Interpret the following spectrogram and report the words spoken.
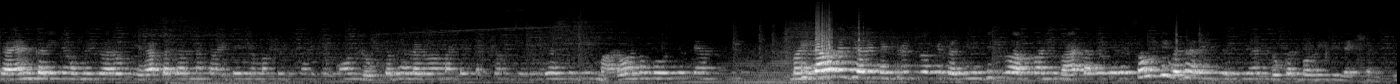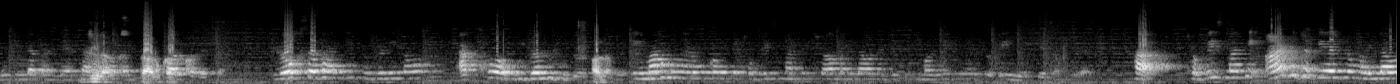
ચયન કરીને ઉમેદવારો કેવા પ્રકારના ક્રાઇટેરિયામાં ફિટ થાય છે કોણ લોકસભા લડવા માટે સક્ષમ સુધી મારો અનુભવ છે ત્યાં? મહિલાઓને જ્યારે નેતૃત્વ કે પ્રતિનિધિત્વ આપવાની વાત આવે ત્યારે સૌથી વધારે જરૂરિયાત લોકલ બોડી ઇલેક્શન એટલે જિલ્લા પંચાયત તાલુકા તાલુકા. કોર્પોરેશન લોકસભાની ચૂંટણીનો આખો અભિગમ જુદો એમાં હું એવું કહું કે છવ્વીસમાંથી છ મહિલાઓને ટિકિટ મળવી જોઈએ તો એ યોગ્ય ન હા છવ્વીસમાંથી આઠ જગ્યાએ જો મહિલાઓ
